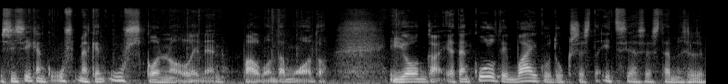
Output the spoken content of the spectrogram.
Siis ikään kuin us, melkein uskonnollinen palvontamuoto, jonka, ja tämän kultin vaikutuksesta itse asiassa tämmöiselle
